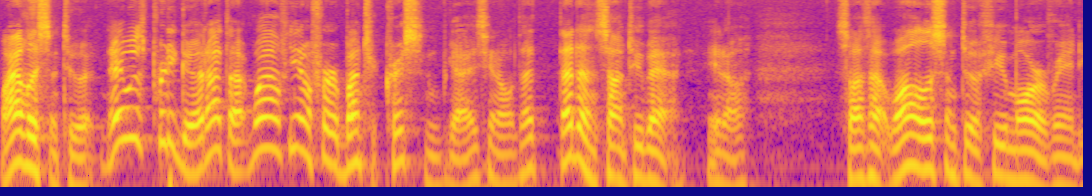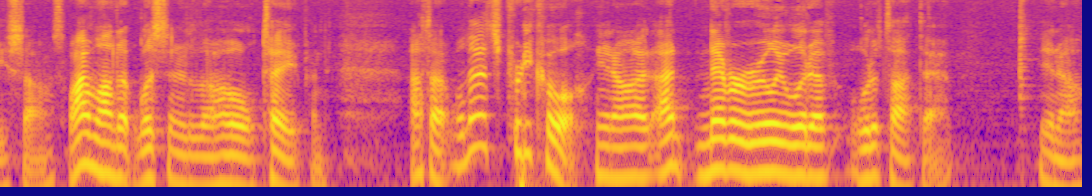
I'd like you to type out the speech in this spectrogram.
Well, I listened to it. It was pretty good. I thought, well, you know, for a bunch of Christian guys, you know, that that doesn't sound too bad, you know. So I thought, well, I'll listen to a few more of Randy's songs. Well, I wound up listening to the whole tape, and I thought, well, that's pretty cool. You know, I, I never really would have would have thought that. You know,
